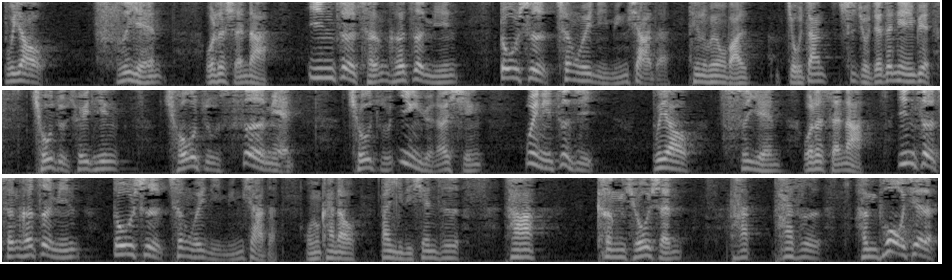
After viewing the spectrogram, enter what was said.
不要辞言。我的神呐，因这城和这民都是称为你名下的。听众朋友，把九章十九节再念一遍：求主垂听，求主赦免，求主应允而行。为你自己，不要迟延，我的神啊！因这城和这民都是称为你名下的。我们看到但以理先知，他恳求神，他他是很迫切的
